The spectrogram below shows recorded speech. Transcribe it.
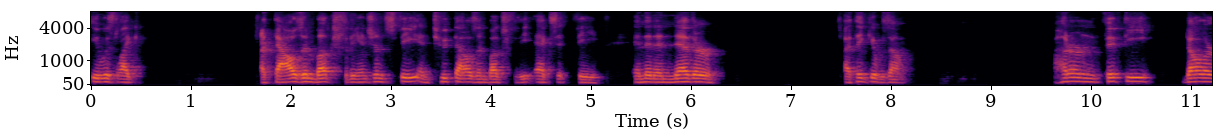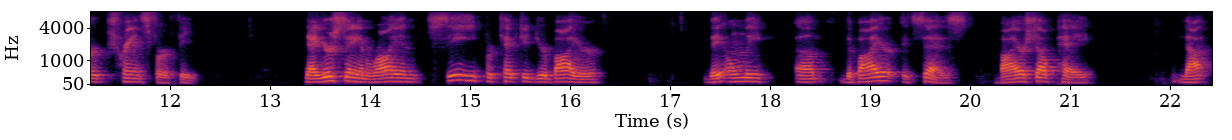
It was like a thousand bucks for the entrance fee and two thousand bucks for the exit fee, and then another. I think it was a hundred and fifty dollar transfer fee. Now you're saying Ryan C protected your buyer. They only um, the buyer. It says buyer shall pay not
